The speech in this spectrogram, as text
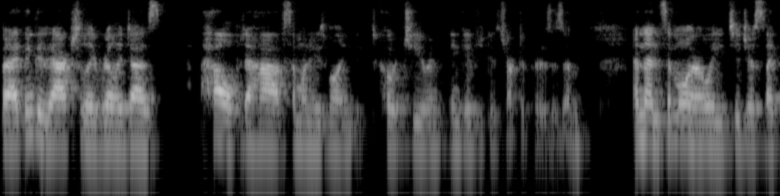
but I think it actually really does help to have someone who's willing to coach you and, and give you constructive criticism. And then similarly to just like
